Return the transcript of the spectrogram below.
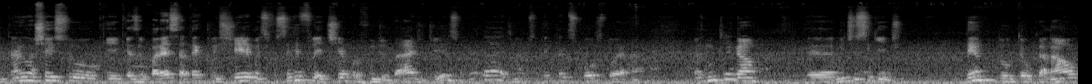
Então eu achei isso que, quer dizer, parece até clichê, mas se você refletir a profundidade disso, é verdade, né? Você tem que estar disposto a errar. Mas muito legal. É, me diz o seguinte, dentro do teu canal,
